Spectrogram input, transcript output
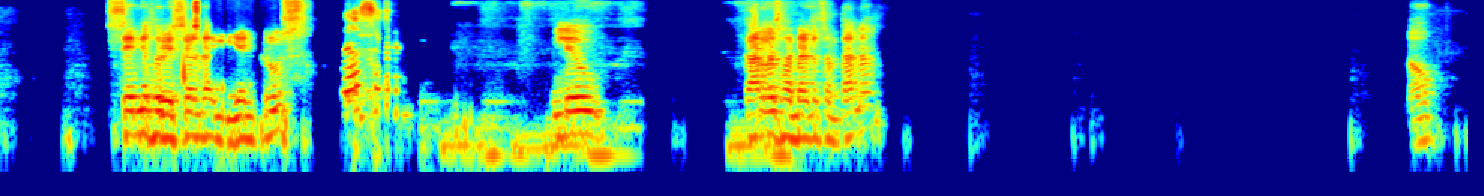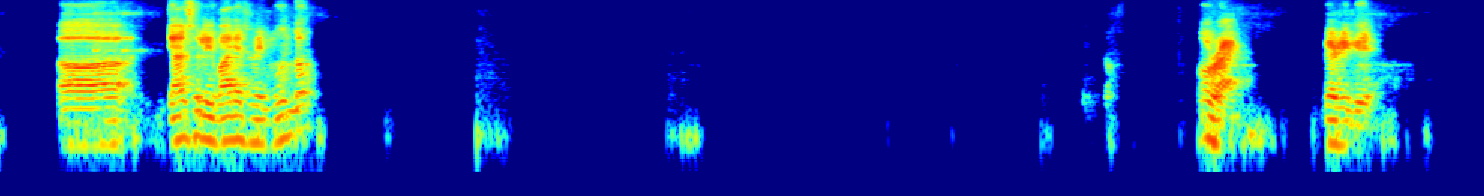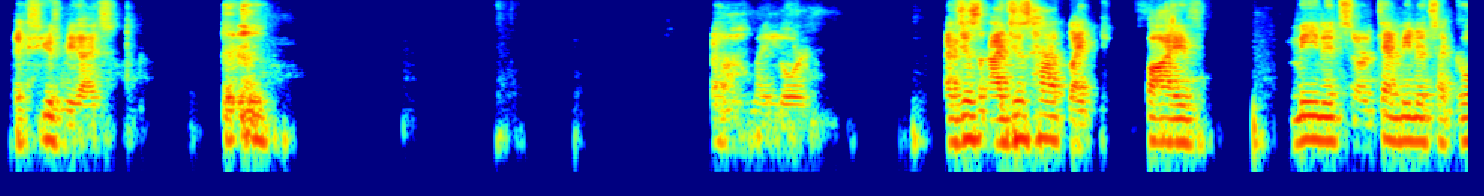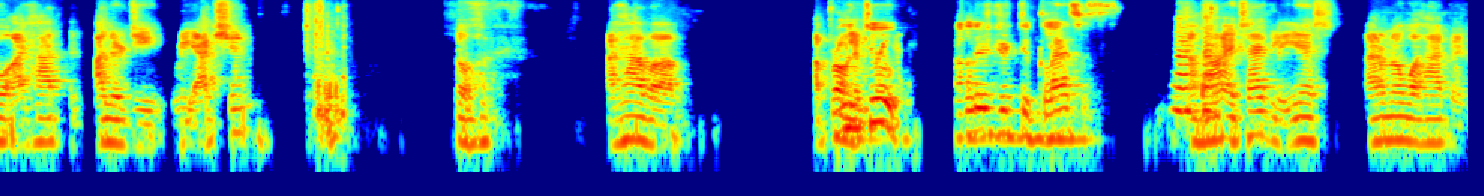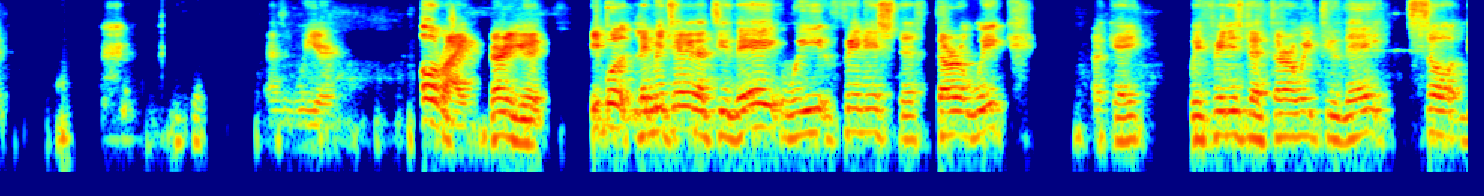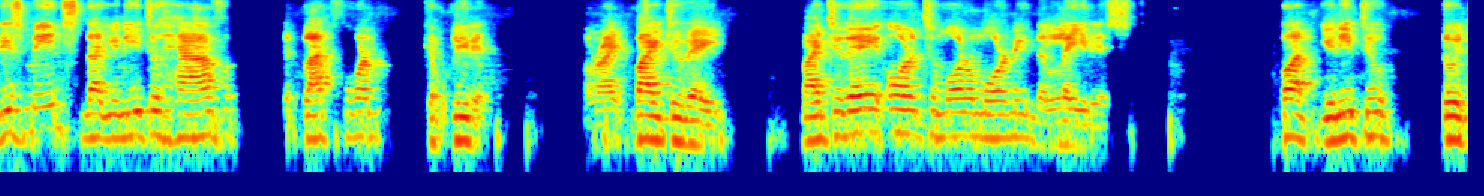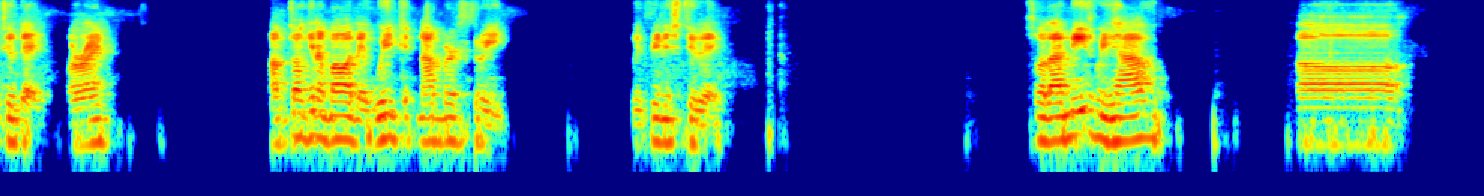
Celia Floricelda Guillén Cruz. Present. Leo Carlos Alberto Santana. No. Uh, Jancio Olivares Raimundo. All right, very good. Excuse me, guys. oh, my Lord. I just, I just had like five minutes or 10 minutes ago, I had an allergy reaction. So I have a, a problem. Me too. Allergic to classes. Uh-huh, exactly, yes. I don't know what happened. That's weird. All right, very good. People, let me tell you that today we finished the third week, okay? We finished the third week today. So this means that you need to have the platform completed, all right, by today. By today or tomorrow morning, the latest. But you need to do it today, all right? I'm talking about the week number three. We finished today. So that means we have uh,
